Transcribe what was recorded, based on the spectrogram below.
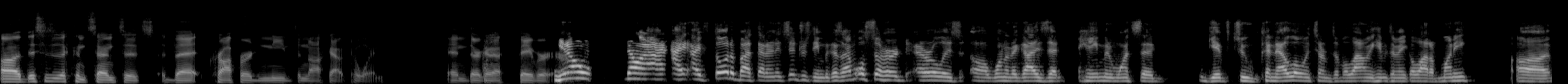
Uh, this is a consensus that Crawford needs a knockout to win, and they're gonna favor. You know, no, I, I have thought about that, and it's interesting because I've also heard Errol is uh, one of the guys that Haymon wants to give to Canelo in terms of allowing him to make a lot of money. Uh,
